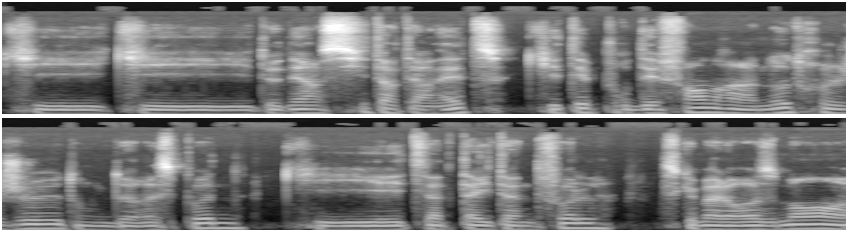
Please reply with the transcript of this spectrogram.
qui, qui donnaient un site internet qui était pour défendre un autre jeu donc de respawn qui était Titanfall. Parce que malheureusement,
